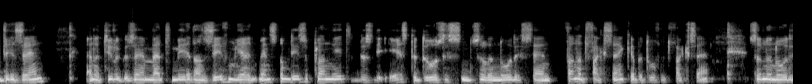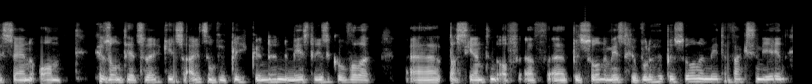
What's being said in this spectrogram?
er zijn. En natuurlijk, we zijn met meer dan 7 miljard mensen op deze planeet, dus de eerste dosissen zullen nodig zijn van het vaccin, ik heb het over het vaccin, zullen nodig zijn om gezondheidswerkers, artsen en verpleegkundigen, de meest risicovolle uh, patiënten of, of personen, de meest gevoelige personen mee te vaccineren.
